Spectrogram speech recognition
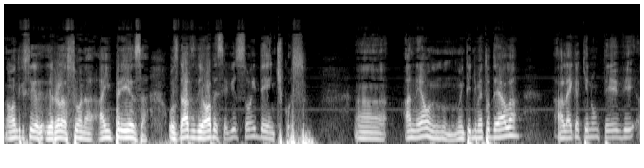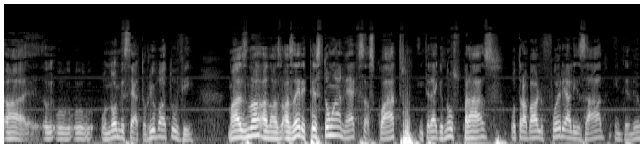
onde se relaciona a empresa, os dados de obra e serviço são idênticos. A ANEL, no, no entendimento dela, alega que não teve uh, o, o, o nome certo, Rio Batuvi. Mas nós, as ARTs estão anexas, quatro, entregues nos prazos, o trabalho foi realizado, entendeu?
